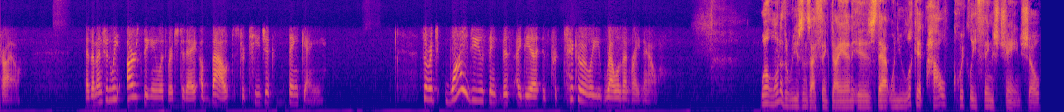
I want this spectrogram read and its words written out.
trial. As I mentioned, we are speaking with Rich today about strategic thinking. So, Rich, why do you think this idea is particularly relevant right now? Well, one of the reasons I think, Diane, is that when you look at how quickly things change, so,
